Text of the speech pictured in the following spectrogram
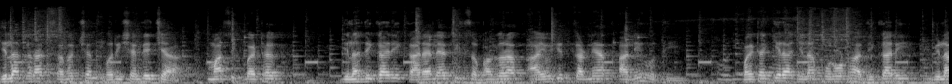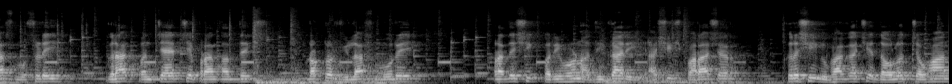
जिल्हा ग्राहक संरक्षण परिषदेच्या मासिक बैठक जिल्हाधिकारी कार्यालयातील सभागृहात आयोजित करण्यात आली होती. बैठकीला जिल्हा पुरवठा अधिकारी विलास मुसळे ग्राहक पंचायतचे प्रांताध्यक्ष डॉक्टर विलास मोरे प्रादेशिक परिवहन अधिकारी आशिष पराशर कृषी विभागाचे दौलत चव्हाण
